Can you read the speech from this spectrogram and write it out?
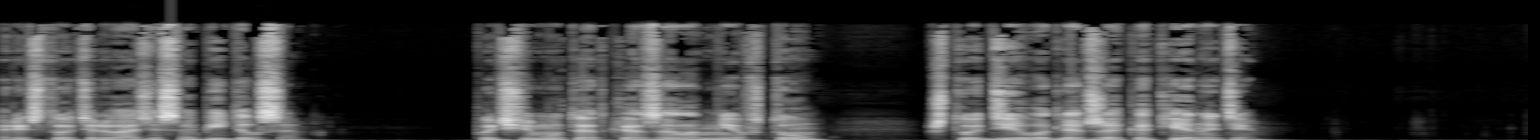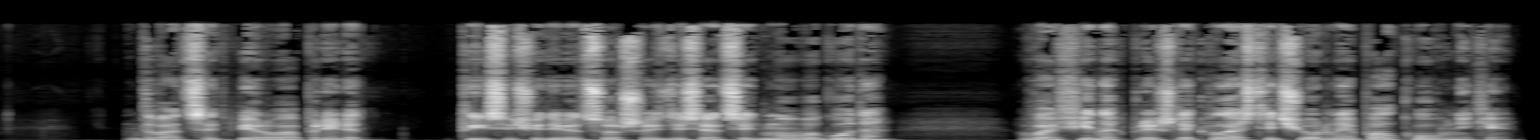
Аристотель Оазис обиделся. «Почему ты отказала мне в том, что делала для Джека Кеннеди?» 21 апреля 1967 года в Афинах пришли к власти черные полковники.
